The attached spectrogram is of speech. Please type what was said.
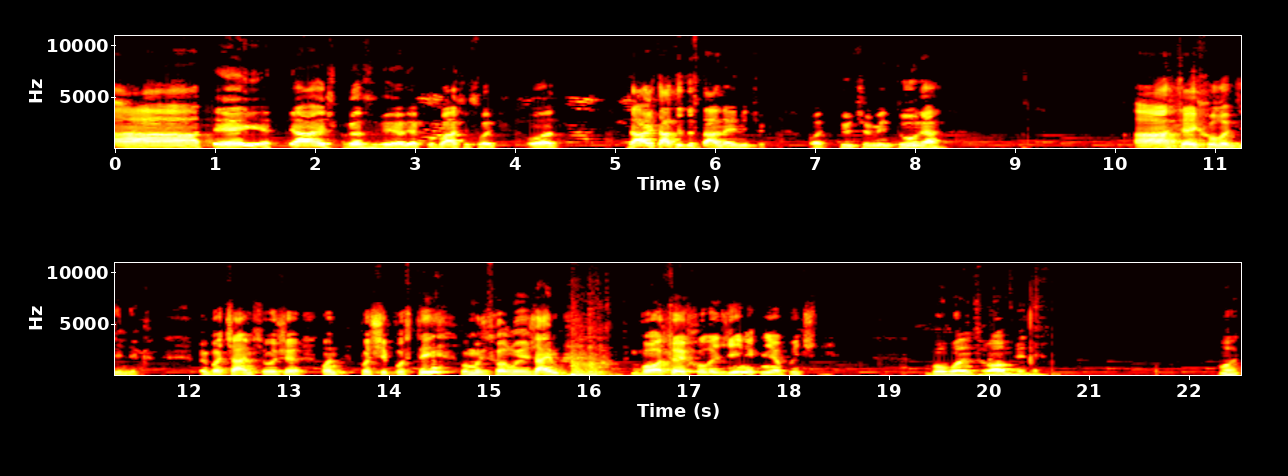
А, те. Я ж прозрів, як побачив соль. От. Зараз тати достане емічок. От, Future Ventura. А цей холодильник. Вибачаємося, вже він почти пустий, бо ми вже скоро виїжджаємо. Бо цей холодильник необычний. Бо він зроблений. От.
